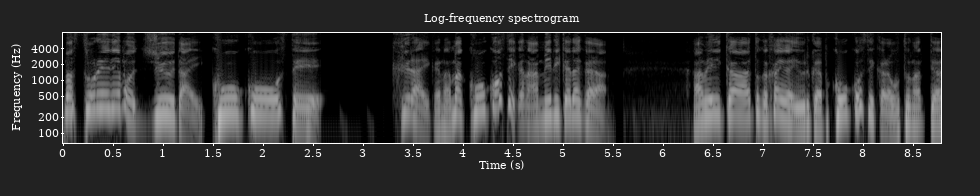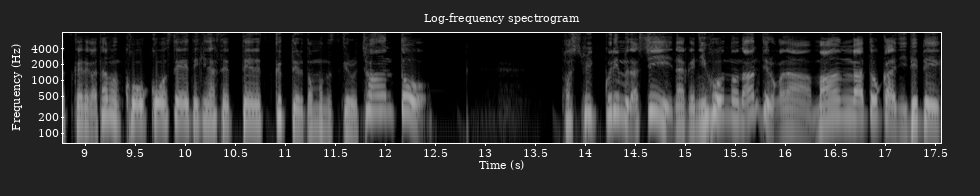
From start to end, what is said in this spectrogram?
まあそれでも10代、高校生くらいかな。まあ高校生かな、アメリカだから。アメリカとか海外で売るからやっぱ高校生から大人って扱いだから多分高校生的な設定で作ってると思うんですけど、ちゃんとパシフィックリムだし、なんか日本のなんていうのかな、漫画とかに出て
